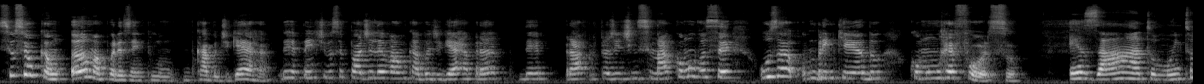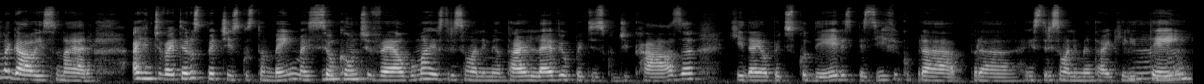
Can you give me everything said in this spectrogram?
se o seu cão ama, por exemplo, um cabo de guerra, de repente você pode levar um cabo de guerra para a gente ensinar como você usa um brinquedo como um reforço. Exato, muito legal isso, Nayara. A gente vai ter os petiscos também, mas se o uhum. cão tiver alguma restrição alimentar, leve o petisco de casa, que daí é o petisco dele, específico para restrição alimentar que ele uhum. tem.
